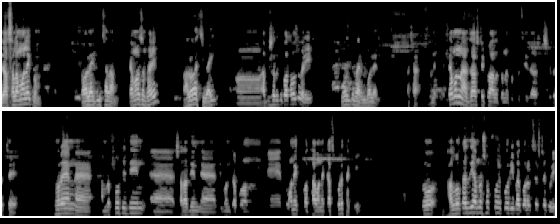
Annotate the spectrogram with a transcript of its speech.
আসসালামু আলাইকুম। ওয়ালাইকুম সালাম। কেমন আছেন ভাই? ভালো আছি ভাই। আপনার সাথে একটু কথা বলতে পারি? বলতে পারেন বলেন। আচ্ছা মানে তেমন না জাস্ট একটু আলোচনা করতেছি জাস্ট সেটা হচ্ছে ধরেন আমরা প্রতিদিন সারাদিন জীবনযাপন অনেক কথা অনেক কাজ করে থাকি। তো ভালো কাজই আমরা সবসময় করি বা করার চেষ্টা করি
